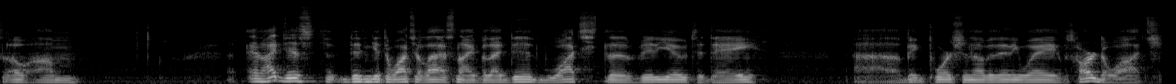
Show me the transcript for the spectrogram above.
So, um, and I just didn't get to watch it last night, but I did watch the video today. Uh, a big portion of it, anyway. It was hard to watch.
